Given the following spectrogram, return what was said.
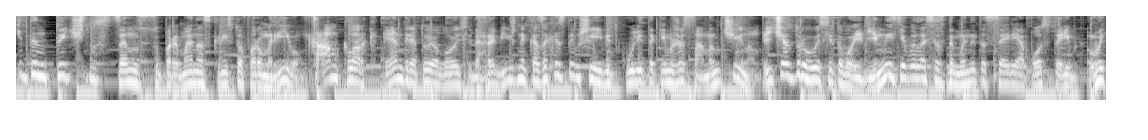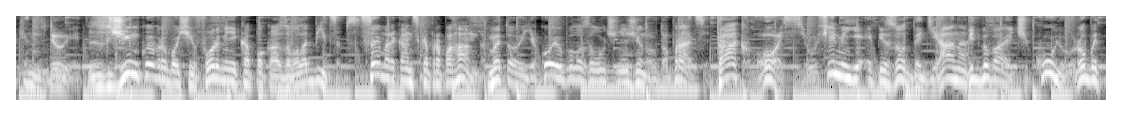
ідентичну сцену з супермена з Крістофером Рівом. Там Кларк Кент рятує Лоїс від грабіжника, захистивши її від кулі таким же самим чином. Під час Другої світової війни з'явилася знаменита серія постерів We Can Do It з жінкою в робочій формі, яка показувала біцепс. Це американська пропаганда, метою якої було залучення жінок до праці. Так ось у фільмі є епізод, де Діана, відбиваючи кулю, робить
